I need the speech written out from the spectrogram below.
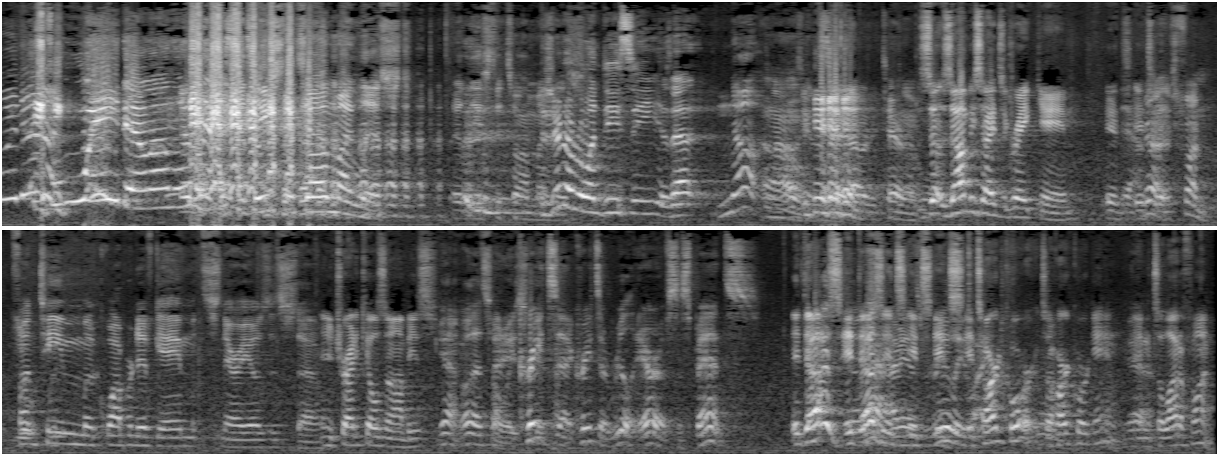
Why Way down on the list. At least it's on my list. At least it's on my Is list. your number one DC? Is that? No. I was gonna say that would be terrible. So Zombicide's a great game. It's, Yeah. it's yeah, it's fun. Fun You- team uh, cooperative game with scenarios. It's uh, and you try to kill zombies. yeah. Well, that's always It a creates good a, time. creates a real air of suspense. It does. It Yeah, does. I It's mean, it's it's it's, really it's like- hardcore. It's a hardcore game, Yeah. and it's a lot of fun.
